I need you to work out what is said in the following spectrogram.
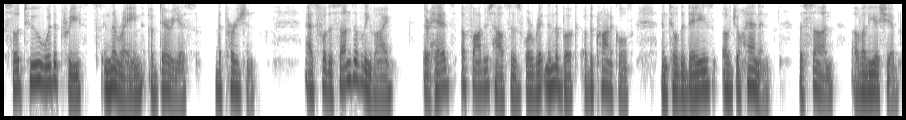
So too were the priests in the reign of Darius the Persian. As for the sons of Levi, their heads of fathers' houses were written in the book of the Chronicles until the days of Johanan, the son of Eliashib.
